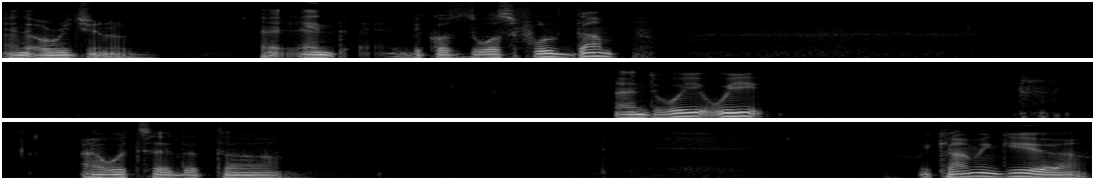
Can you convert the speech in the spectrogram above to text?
the original. And because it was full dump. And we we i would say that uh, we coming here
